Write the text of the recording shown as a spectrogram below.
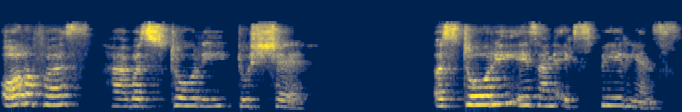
All of us have a story to share. A story is an experience.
